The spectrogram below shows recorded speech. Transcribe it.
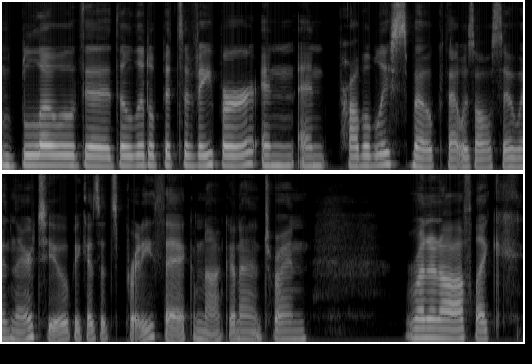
blow the the little bits of vapor and and probably smoke that was also in there too because it's pretty thick. I'm not going to try and run it off like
